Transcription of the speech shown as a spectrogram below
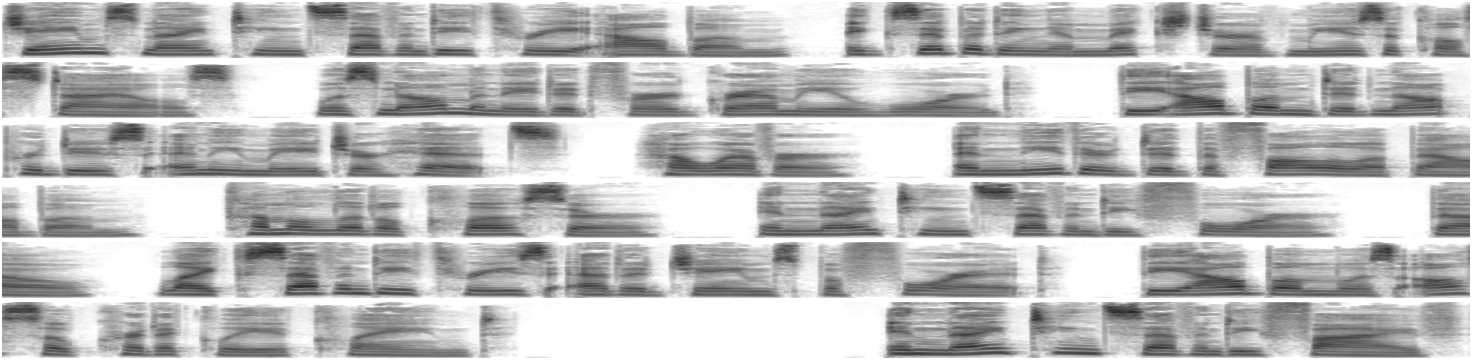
James' 1973 album, exhibiting a mixture of musical styles, was nominated for a Grammy Award. The album did not produce any major hits, however, and neither did the follow up album, Come a Little Closer, in 1974, though, like 73's Etta James before it, the album was also critically acclaimed. In 1975,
